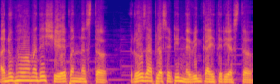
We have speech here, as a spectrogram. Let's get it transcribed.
अनुभवामध्ये शिळे पण नसतं रोज आपल्यासाठी नवीन काहीतरी असतं.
